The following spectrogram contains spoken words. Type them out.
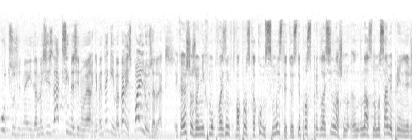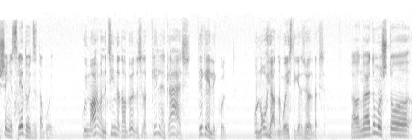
kutsusid meid ja me siis läksime sinu järgi , me tegime päris palju selleks . И, конечно же, у них мог возникнуть вопрос, в каком смысле? То есть ты просто пригласил наш- нас, но мы сами приняли решение следовать за тобой. kui ma arvan , et siin ta tahab öelda seda , kelle käes tegelikult on ohjad , nagu eesti keeles öeldakse . А, Но я думаю, что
